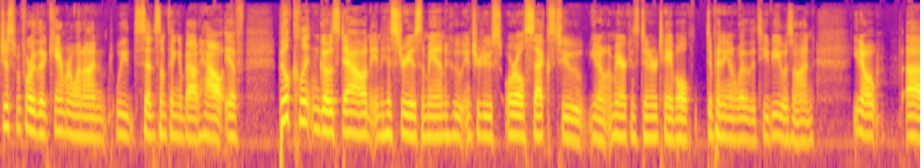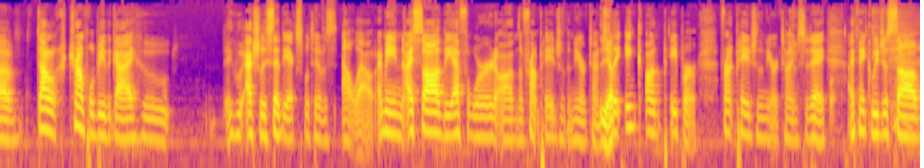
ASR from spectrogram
just before the camera went on, we said something about how if Bill Clinton goes down in history as the man who introduced oral sex to you know America's dinner table, depending on whether the TV was on, you know uh, Donald Trump will be the guy who who actually said the expletives out loud. I mean, I saw the F word on the front page of the New York Times. Yep. The ink on paper front page of the New York Times today. I think we just saw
